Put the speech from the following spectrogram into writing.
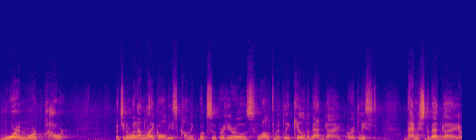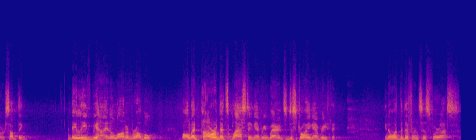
More and more power. But you know what? Unlike all these comic book superheroes who ultimately kill the bad guy, or at least banish the bad guy or something, they leave behind a lot of rubble. All that power that's blasting everywhere, it's destroying everything. You know what the difference is for us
